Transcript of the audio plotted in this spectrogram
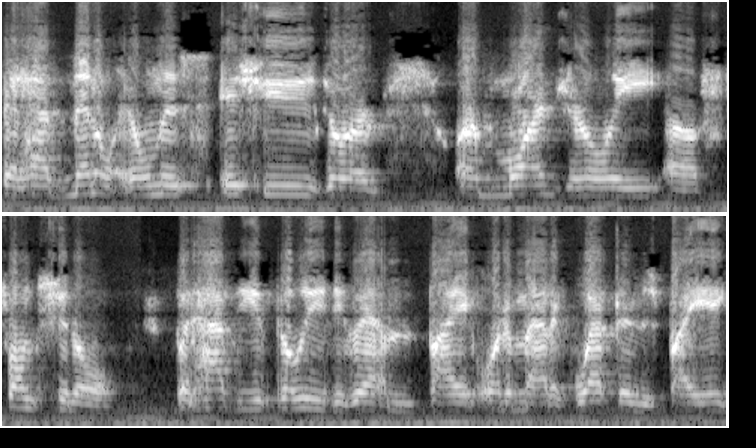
that have mental illness issues or are marginally uh, functional but have the ability to go out and buy automatic weapons, buy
